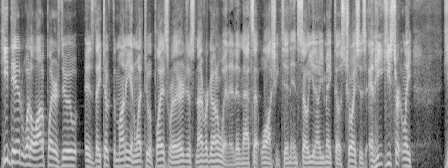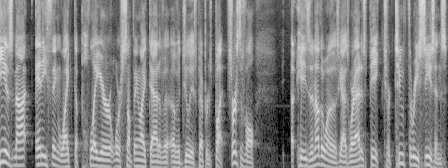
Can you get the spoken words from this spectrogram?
he did what a lot of players do is they took the money and went to a place where they're just never going to win it, and that's at Washington. And so you know you make those choices, and he he certainly he is not anything like the player or something like that of a, of a Julius Peppers. But first of all, uh, he's another one of those guys where at his peak for two, three seasons,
